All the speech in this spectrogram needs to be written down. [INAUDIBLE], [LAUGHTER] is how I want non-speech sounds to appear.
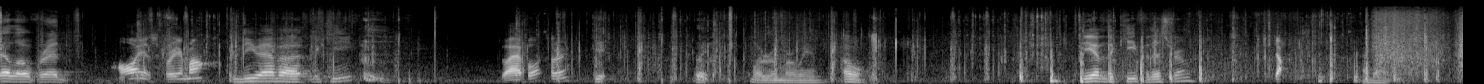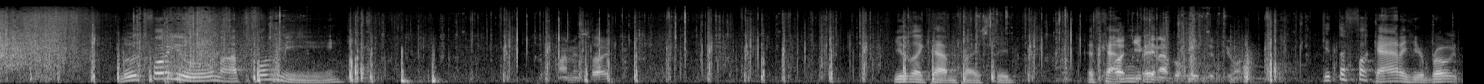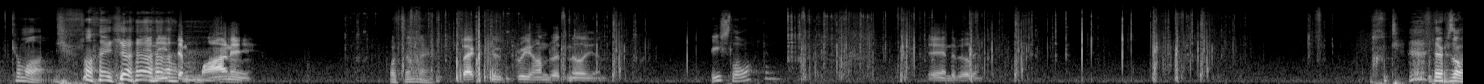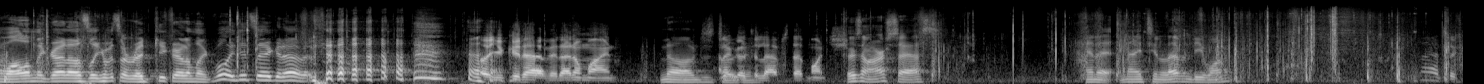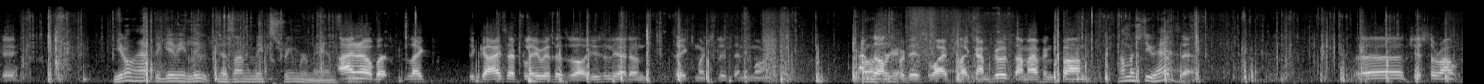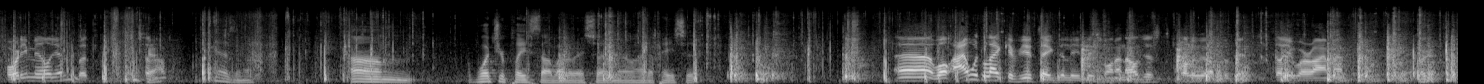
Hello, Fred. Hi, it's streamer. Do you have a the key? Do I have what? Sorry. Wait, what room are we in? Oh. Do you have the key for this room? Yeah. I don't. Loot for you, not for me. I'm inside. You look like Captain Price, dude. If But Captain, you can have the loot if you want. Get the fuck out of here, bro. Come on. [LAUGHS] like, You need the [LAUGHS] money. What's in there? Back to 300 million. Are you slow walking? Yeah, in the building. [LAUGHS] There's a wall on the ground. I was like, if it's a red key card, I'm like, well, he did say I could have it. oh, you could have it. I don't mind. no, I'm just I don't go to labs that much. There's an RSASS. And a 1911, do you want it? That's okay. You don't have to give me loot because I'm an extremer, man. I know, but like the guys I play with as well. Usually I don't take much loot anymore. I'm Oh, done for this wipe. Like I'm good. I'm having fun. How much do you have? That's it. Uh, just around 40 million, but that's Okay. enough. Yeah, that's enough. Um, what's your playstyle, by the way, so I know how to pace it? Uh, well, I would like if you take the lead this one, and I'll just follow you up a bit, tell you where I'm at. Okay.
